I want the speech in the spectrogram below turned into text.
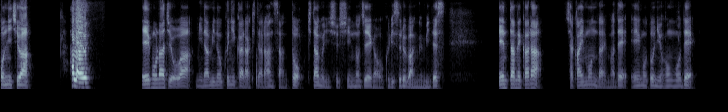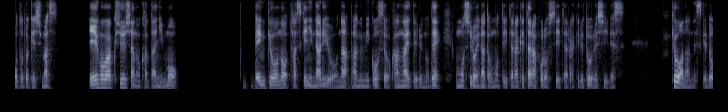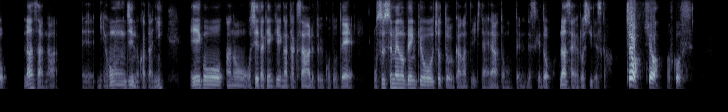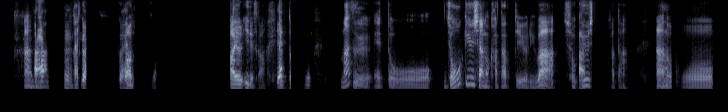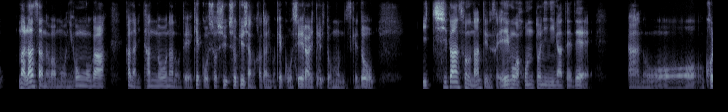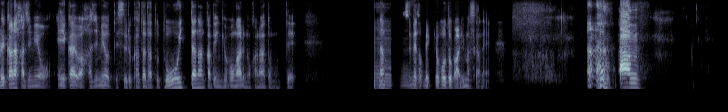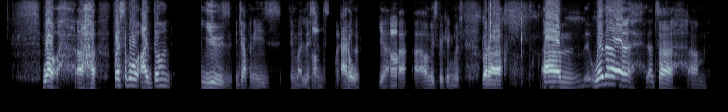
こんにちは。Hello. 英語ラジオは南の国から来たランさんと北国出身の J がお送りする番組です。エンタメから社会問題まで英語と日本語でお届けします。英語学習者の方にも勉強の助けになるような番組構成を考えているので面白いなと思っていただけたらフォローしていただけると嬉しいです。今日はなんですけど、ランさんが、えー日本人の方に英語をあの教えた経験がたくさんあるということで、おすすめの勉強をちょっと伺っていきたいなと思ってるんですけど、ランさんよろしいですか？Sure, sure, of course. あのあ Mm, Hi. Go, go ahead. あ、よいいですか？Yeah. えっと、まず、えっと、上級者の方っていうよりは、初級者の方、あの、まあ、ランさんのはもう日本語がかなり堪能なので、結構初級初級者の方にも結構教えられてると思うんですけど、一番その、なんていうんですか、英語が本当に苦手で、あのこれから始めよう、英会話始めようってする方だと、どういったなんか勉強法があるのかなと思って、なんかおすすめの勉強法とかありますかね？Um, well, uh, first of all, I don't use Japanese in my lessons at all. Yeah, Ah. I, I only speak English. But uh, um, whether that's a um,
